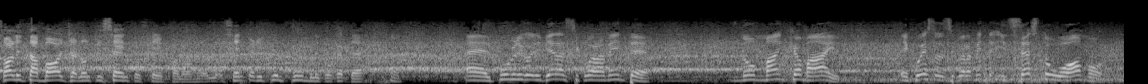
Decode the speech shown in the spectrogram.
Solita bolgia non ti sento Stefano. Sento di più il pubblico che te eh, il pubblico di Biella sicuramente non manca mai. E questo è sicuramente il sesto uomo.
